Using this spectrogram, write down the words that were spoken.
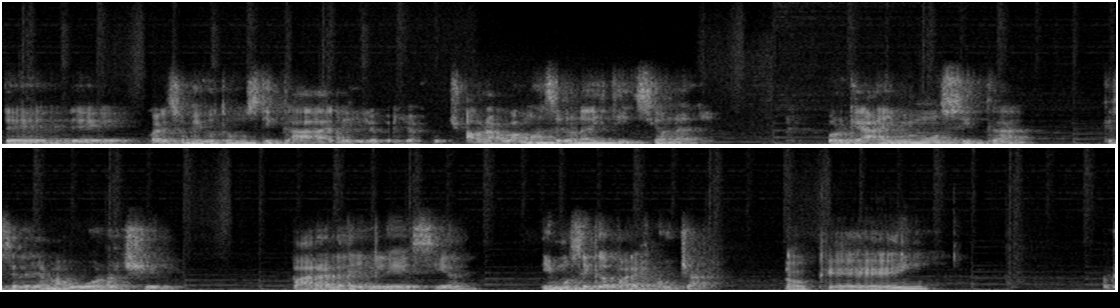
de, de cuáles son mis gustos musicales y lo que yo escucho. Ahora, vamos a hacer una distinción allí. Porque hay música que se le llama worship para la iglesia y música para escuchar. ok, ¿Ok?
